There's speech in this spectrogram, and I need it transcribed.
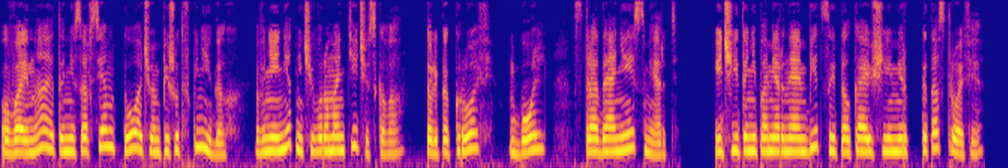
«Война — это не совсем то, о чем пишут в книгах. В ней нет ничего романтического, только кровь, боль, страдания и смерть. И чьи-то непомерные амбиции, толкающие мир к катастрофе.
